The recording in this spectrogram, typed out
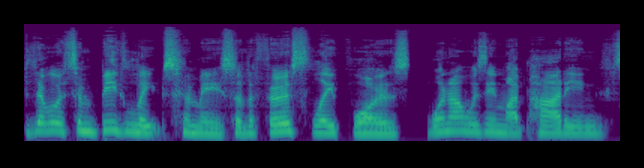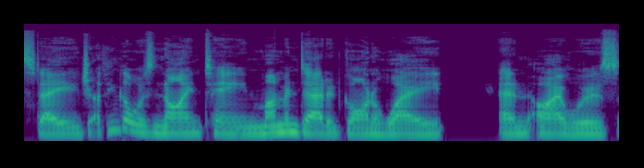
There were some big leaps for me. So the first leap was when I was in my partying stage, I think I was 19, mum and dad had gone away and I was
